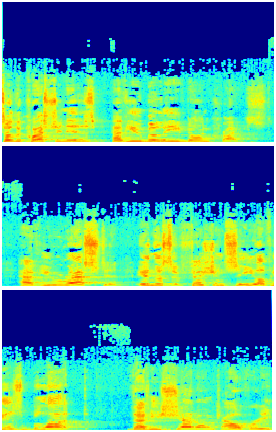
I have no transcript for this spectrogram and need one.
So the question is have you believed on Christ? Have you rested in the sufficiency of his blood that he shed on Calvary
